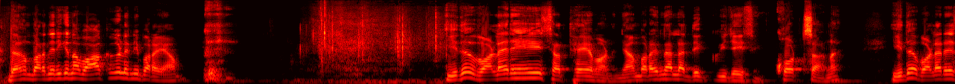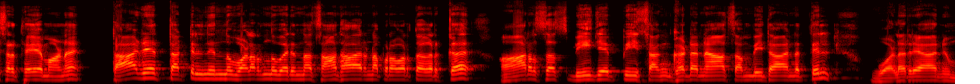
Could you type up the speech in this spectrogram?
അദ്ദേഹം പറഞ്ഞിരിക്കുന്ന വാക്കുകൾ ഇനി പറയാം. ഇത് വളരെ ശ്രദ്ധേയമാണ്. ഞാൻ പറയുന്നതല്ല ദിഗ്വിജയ് സിംഗ് കോട്ട്സാണ് ഇത് വളരെ ശ്രദ്ധേയമാണ്. താഴെ തട്ടിൽ നിന്ന് വളർന്നു വരുന്ന സാധാരണ പ്രവർത്തകർക്ക് R S S B J P സംഘടനാ സംവിധാനത്തിൽ വളരാനും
